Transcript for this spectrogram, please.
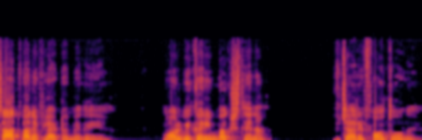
ساتھ والے فلیٹوں میں گئی ہیں۔ مولوی کریم بخش تھے نا؟ بیچارے فوت ہو گئے۔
